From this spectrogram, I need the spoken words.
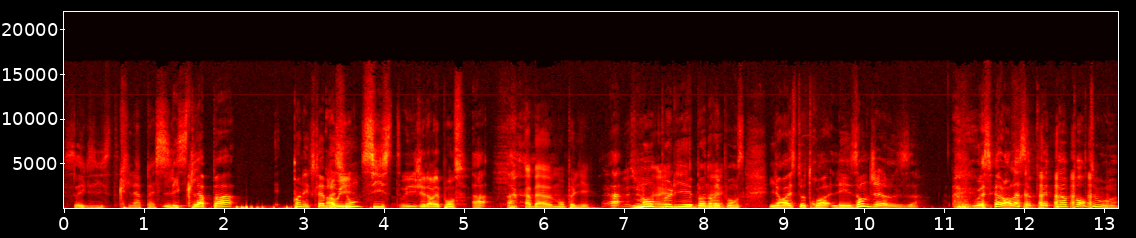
ça existe. Clapacis. Les clapas, point d'exclamation, cistes. Oui, j'ai la réponse. Ah, Ah bah Montpellier. ah. Montpellier, bonne Ouais. réponse. Il en reste trois. Les Angels. Ouais, alors là, ça peut être n'importe où. hein.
